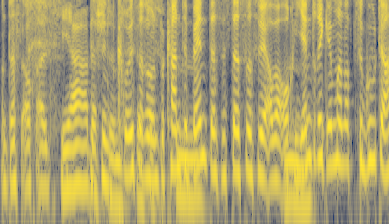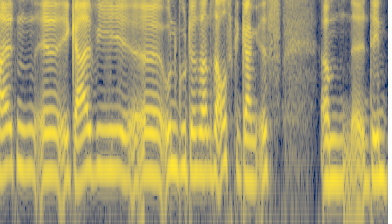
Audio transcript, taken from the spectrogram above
Und das auch als ja, bisschen stimmt. größere das und bekannte ist, mm. Band. Das ist das, was wir aber auch mm. Jendrik immer noch zugute halten, äh, egal wie äh, ungut das alles ausgegangen ist. Ähm, äh, den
